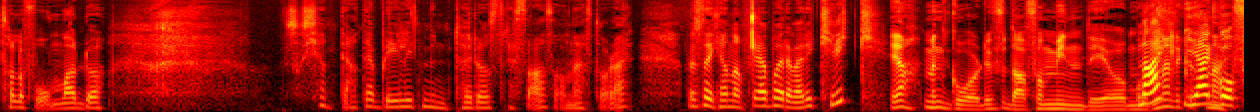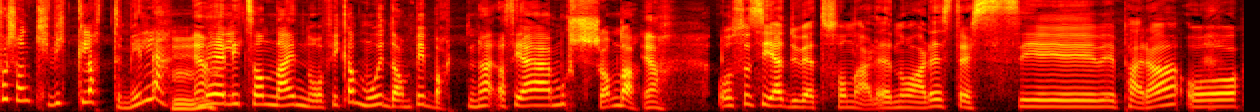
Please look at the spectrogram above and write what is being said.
telefonen er død'. Så kjente jeg at jeg blir litt munntørr og stressa altså, når jeg står der. Men så tenker jeg nå får jeg bare være kvikk. Ja, Men går du da for myndig og moden? Nei, eller? jeg går for sånn kvikk lattermild. jeg. Med litt sånn 'nei, nå fikk jeg mor damp i barten her'. Altså, jeg er morsom, da. Ja. Og så sier jeg du vet, sånn er det. Nå er det stress i pæra. Og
